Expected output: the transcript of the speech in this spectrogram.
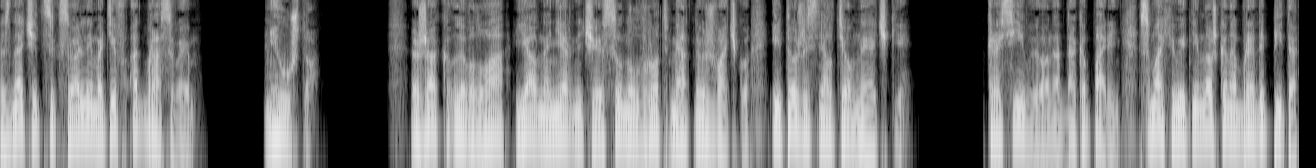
Значит, сексуальный мотив отбрасываем. Неужто? Жак Левалуа, явно нервничая, сунул в рот мятную жвачку и тоже снял темные очки. Красивый он, однако, парень. Смахивает немножко на Брэда Питта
